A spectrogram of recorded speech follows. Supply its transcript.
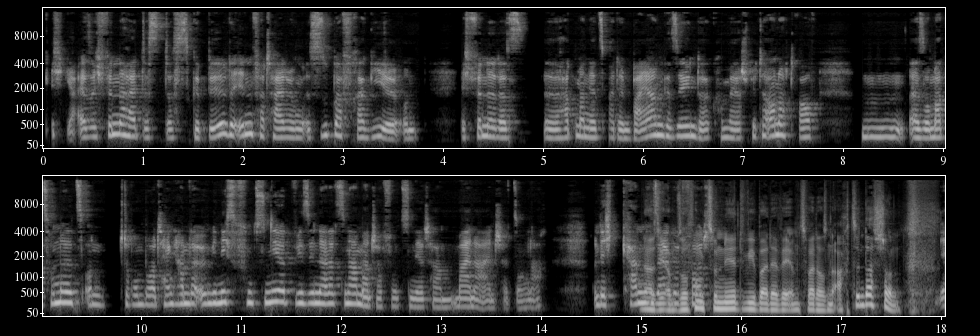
ich, also ich finde halt, dass das Gebilde Innenverteidigung ist super fragil und ich finde, das äh, hat man jetzt bei den Bayern gesehen, da kommen wir ja später auch noch drauf. Hm, also Mats Hummels und Jerome Boateng haben da irgendwie nicht so funktioniert, wie sie in der Nationalmannschaft funktioniert haben, meiner Einschätzung nach. Und ich kann Na, sie haben so funktioniert wie bei der WM 2018, das schon.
